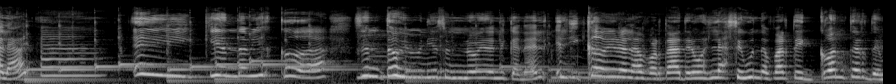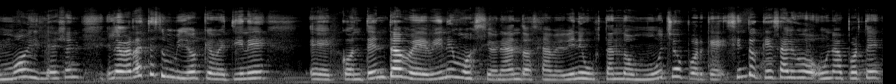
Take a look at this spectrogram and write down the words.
Hola, hola. ¡Ey! ¿Qué onda, mi escoba? Sean todos bienvenidos a un nuevo video en el canal. El día de la portada tenemos la segunda parte de Counter de Mobile Legends. Y la verdad este es un video que me tiene eh, contenta, me viene emocionando, o sea, me viene gustando mucho porque siento que es algo, un aporte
